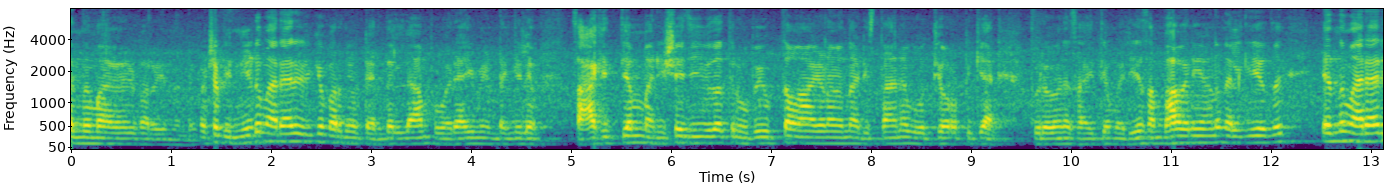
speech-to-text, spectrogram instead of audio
എന്ന് മാരാർ പറയുന്നുണ്ട്. പക്ഷെ പിന്നീട് മാരാർ ഒരിക്കൽ പറഞ്ഞു വിട്ടെ എന്തെല്ലാം പോരായ്മയുണ്ടെങ്കിലും സാഹിത്യം മനുഷ്യ ജീവിതത്തിന് ഉപയുക്തമാകണമെന്ന അടിസ്ഥാന ബോധ്യം ഉറപ്പിക്കാൻ പുരോഗമന സാഹിത്യം വലിയ സംഭാവനയാണ് നൽകിയത് എന്ന് മാരാർ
